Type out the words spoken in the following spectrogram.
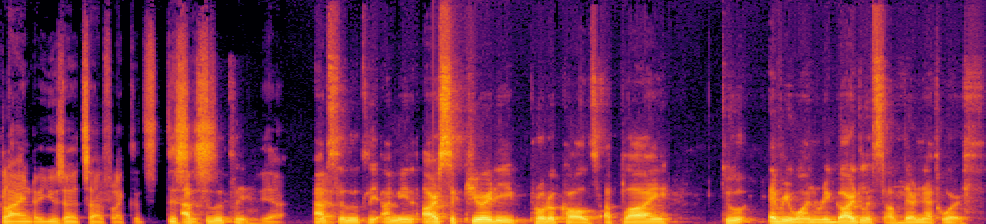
client or user itself like it's this Absolutely. is yeah Absolutely. I mean, our security protocols apply to everyone regardless of their net worth.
